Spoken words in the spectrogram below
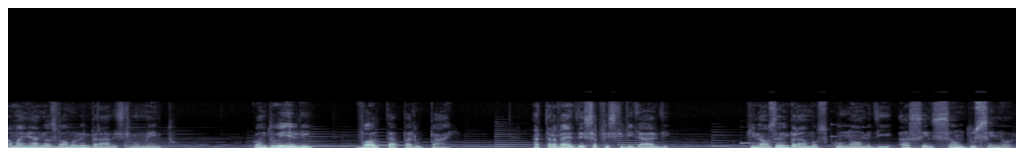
Amanhã nós vamos lembrar este momento, quando ele volta para o Pai, através dessa festividade que nós lembramos com o nome de Ascensão do Senhor.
